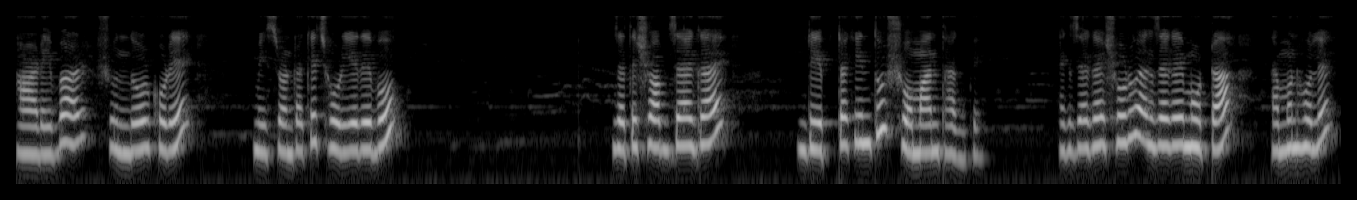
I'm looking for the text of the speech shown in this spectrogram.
আর এবার সুন্দর করে মিশ্রণটাকে ছড়িয়ে দেব। যাতে সব জায়গায় ডেপটা কিন্তু সমান থাকবে। এক জায়গায় সরু, এক জায়গায় মোটা, এমন হলে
